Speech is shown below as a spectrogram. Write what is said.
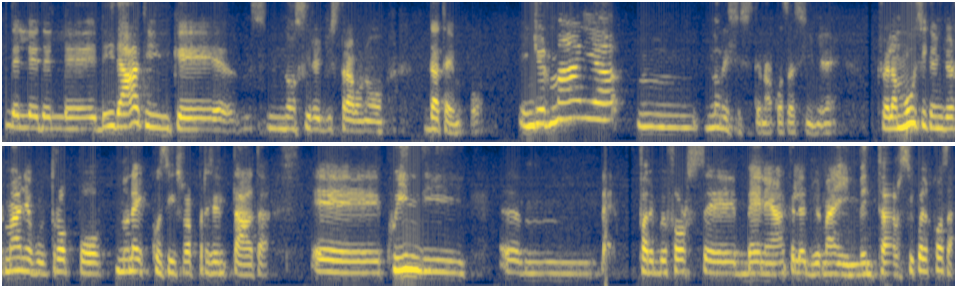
delle, delle, dei dati che non si registravano da tempo. In Germania mh, mm, non esiste una cosa simile, cioè la musica in Germania purtroppo non è così rappresentata. E quindi ehm, beh, farebbe forse bene anche la Germania inventarsi qualcosa,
